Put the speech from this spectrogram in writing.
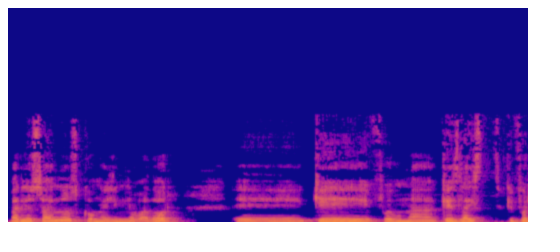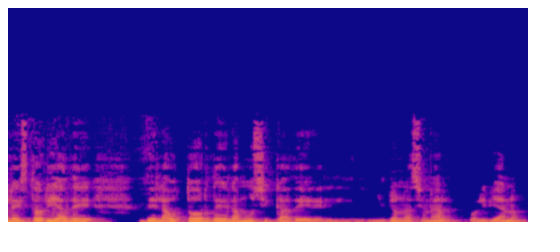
varios años con El Innovador, eh, que, fue una, que, es la, que fue la historia de, del autor de la música del himno nacional boliviano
